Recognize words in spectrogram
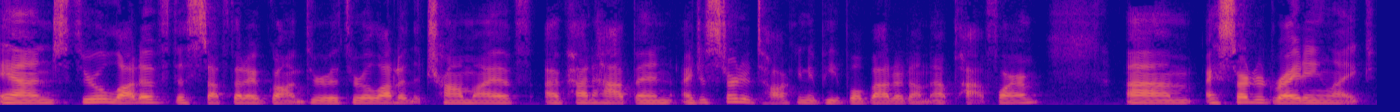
And through a lot of the stuff that I've gone through, through a lot of the trauma I've I've had happen, I just started talking to people about it on that platform. Um, I started writing like,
